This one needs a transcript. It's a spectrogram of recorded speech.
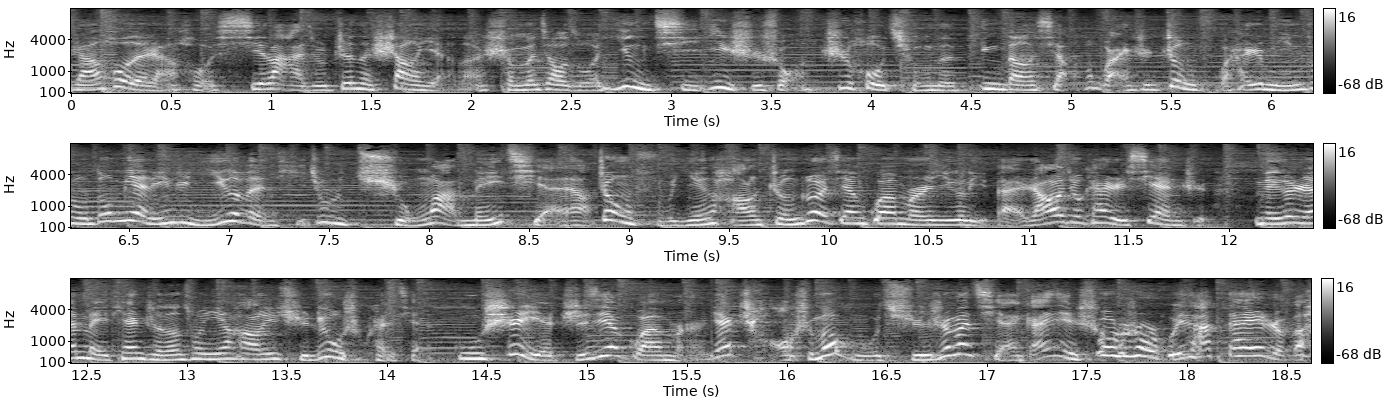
然后的然后，希腊就真的上演了什么叫做硬气一时爽，之后穷的叮当响。不管是政府还是民众，都面临着一个问题，就是穷啊，没钱啊。政府、银行整个先关门一个礼拜，然后就开始限制每个人每天只能从银行里取六十块钱。股市也直接关门，你还炒什么股，取什么钱？赶紧收拾收拾回家待着吧。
